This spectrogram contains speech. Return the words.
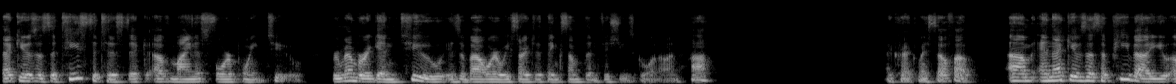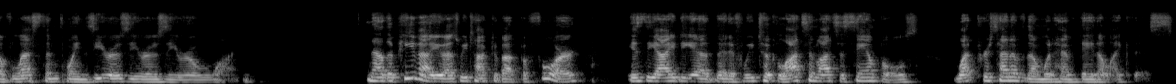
That gives us a t-statistic of minus 4.2. Remember again, two is about where we start to think something fishy is going on. Huh? I crack myself up. Um, and that gives us a p-value of less than 0.0001. Now the p-value, as we talked about before, is the idea that if we took lots and lots of samples, what percent of them would have data like this?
